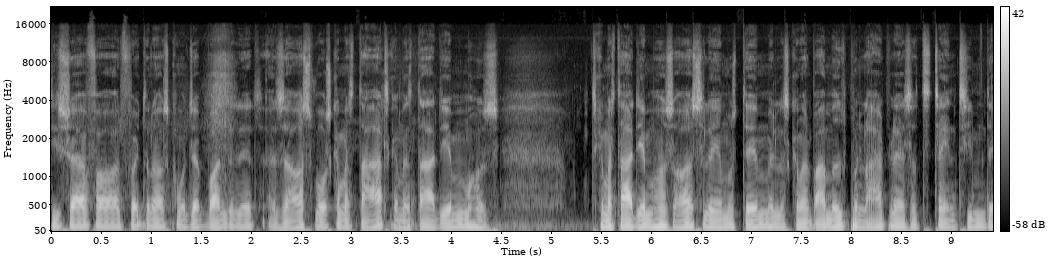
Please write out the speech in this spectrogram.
de sørger for, at forældrene også kommer til at bonde lidt. Altså også, hvor skal man starte? Skal man starte hjemme hos, skal man starte hjemme hos os, eller hjemme hos dem, eller skal man bare mødes på en legeplads og tage en time der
